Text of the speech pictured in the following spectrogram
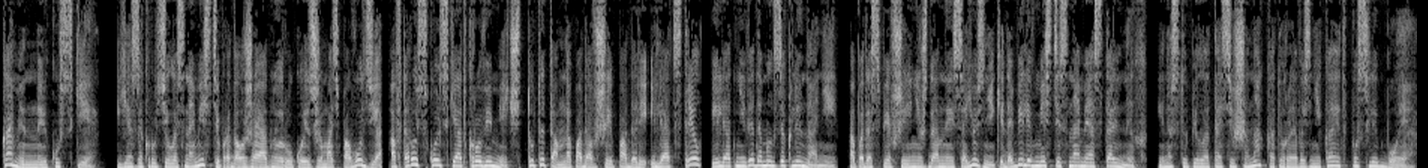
Каменные куски. Я закрутилась на месте, продолжая одной рукой сжимать поводья, а второй скользкий от крови меч. Тут и там нападавшие падали или от стрел, или от неведомых заклинаний, а подоспевшие нежданные союзники добили вместе с нами остальных. И наступила та тишина, которая возникает после боя.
